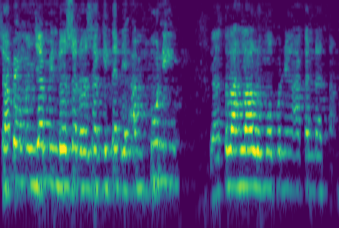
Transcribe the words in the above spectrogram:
Siapa yang menjamin dosa-dosa kita diampuni yang telah lalu maupun yang akan datang?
